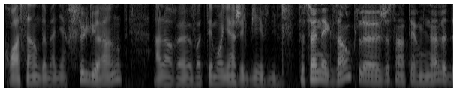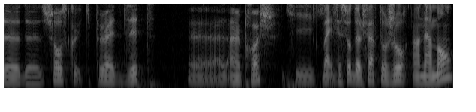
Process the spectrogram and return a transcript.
croissante, de manière fulgurante. Alors, votre témoignage est le bienvenu. As-tu un exemple, juste en terminant, là, de, de, choses qui peuvent être dites à un proche? Qui, qui... Bien, c'est sûr de le faire toujours en amont,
